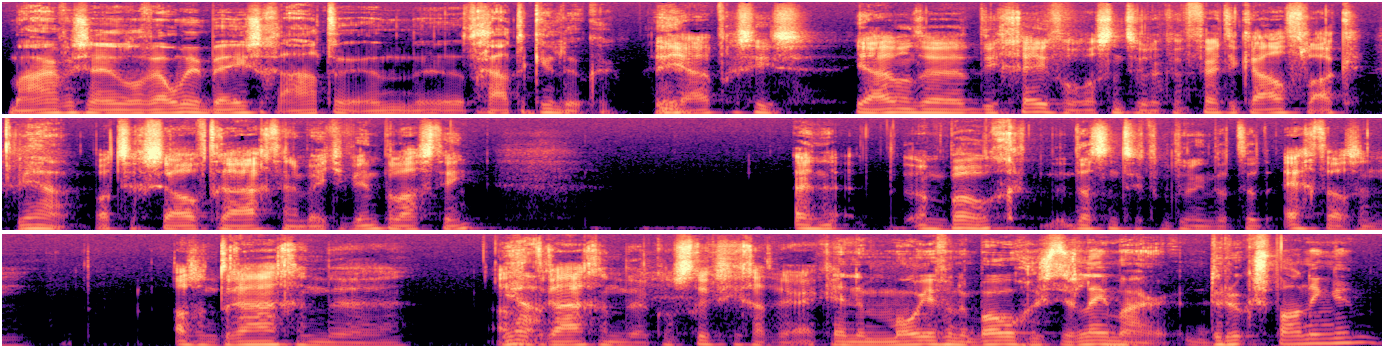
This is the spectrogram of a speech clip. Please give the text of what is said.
Maar we zijn er wel mee bezig, Aten, en eh, het gaat een keer lukken. Ja, precies. Ja, want eh, die gevel was natuurlijk een verticaal vlak. Ja, Wat zichzelf draagt en een beetje windbelasting. En een boog, dat is natuurlijk de bedoeling dat het echt als een, als een, dragende, als Ja. een dragende constructie gaat werken. en het mooie van de boog is, het is alleen maar drukspanningen.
